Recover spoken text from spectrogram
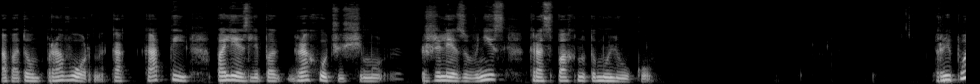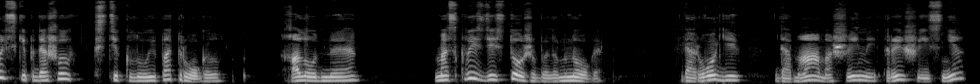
а потом проворно, как коты, полезли по грохочущему железу вниз к распахнутому люку. Троепольский подошел к стеклу и потрогал. Холодное. Москвы здесь тоже было много. Дороги, Дома, машины, крыши и снег,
